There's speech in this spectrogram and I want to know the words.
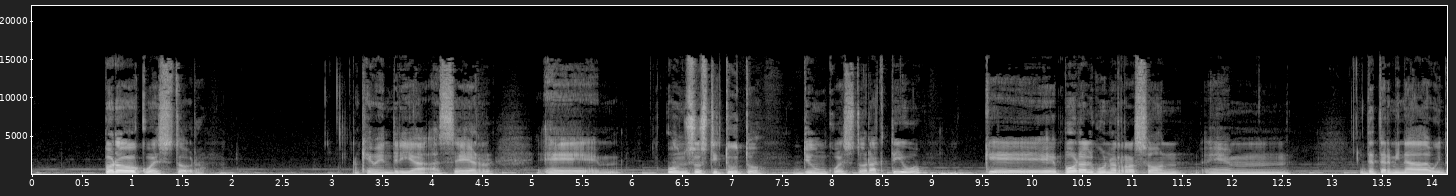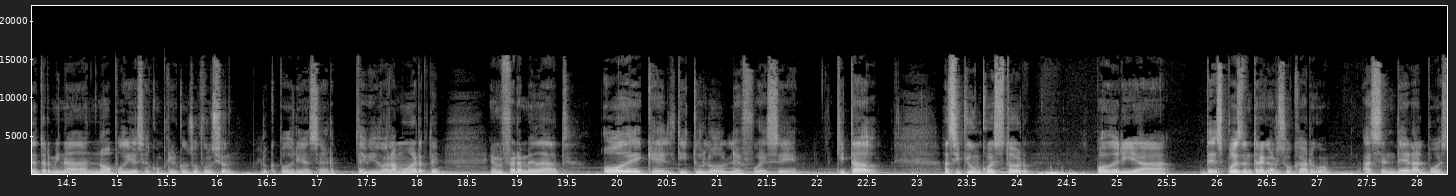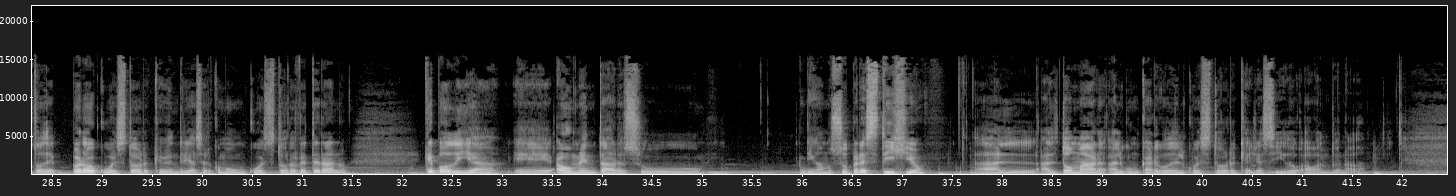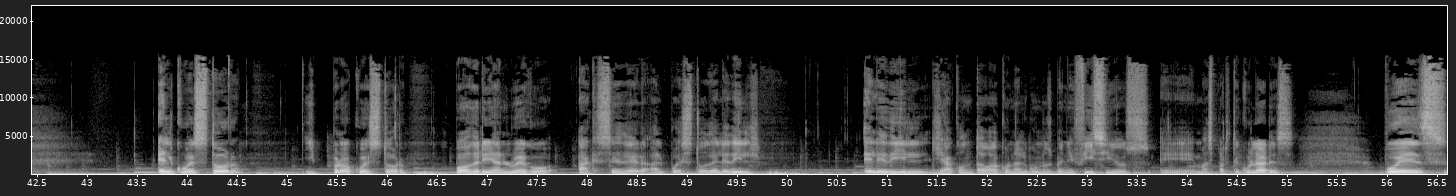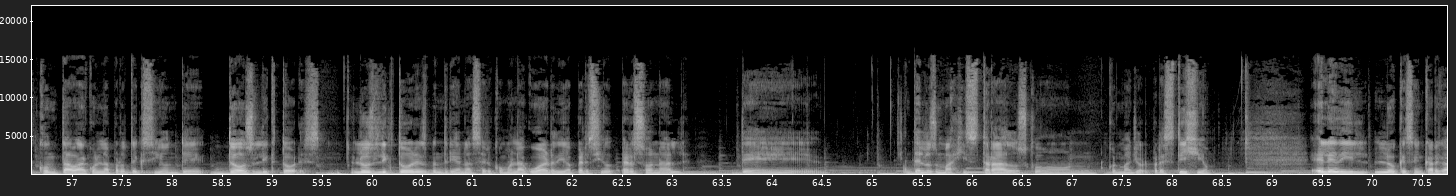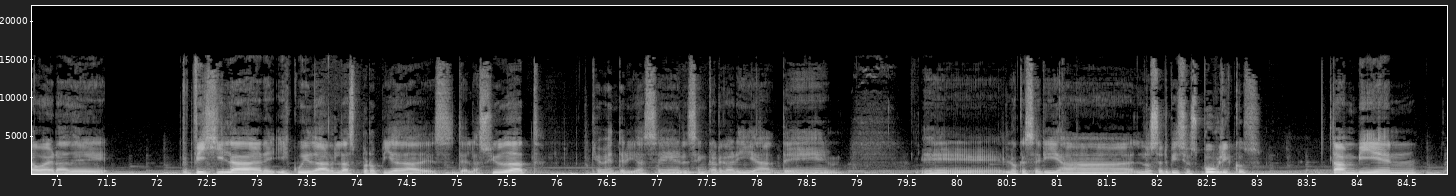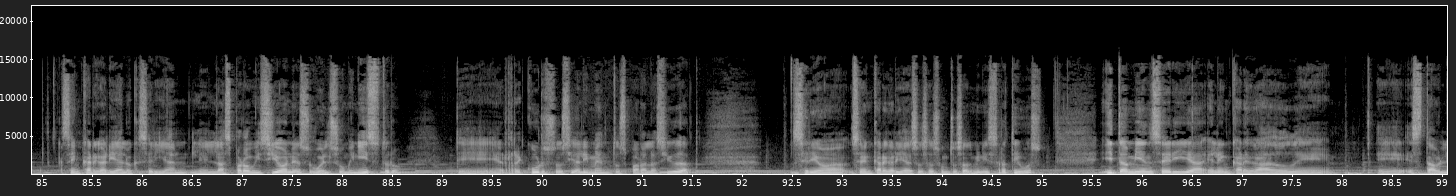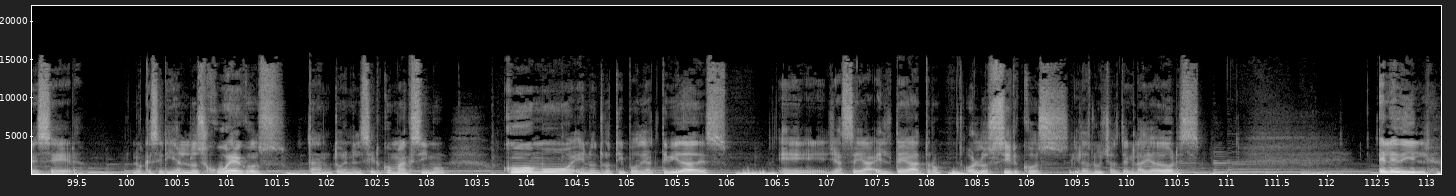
procuestor, que vendría a ser eh, un sustituto de un cuestor activo que por alguna razón em, determinada o indeterminada no pudiese cumplir con su función, lo que podría ser debido a la muerte, enfermedad o de que el título le fuese quitado. Así que un cuestor podría, después de entregar su cargo, ascender al puesto de procuestor, que vendría a ser como un cuestor veterano, que podía eh, aumentar su, digamos, su prestigio al, tomar algún cargo del cuestor que haya sido abandonado. El cuestor y procuestor podrían luego acceder al puesto del edil. El edil ya contaba con algunos beneficios eh, más particulares, pues contaba con la protección de dos lictores. Los lictores vendrían a ser como la guardia personal de, de los magistrados con, con mayor prestigio. El edil lo que se encargaba era de vigilar y cuidar las propiedades de la ciudad, que vendría a ser, se encargaría de eh, lo que serían los servicios públicos, también se encargaría de lo que serían las provisiones o el suministro de recursos y alimentos para la ciudad. Sería, se encargaría de esos asuntos administrativos y también sería el encargado de eh, establecer lo que serían los juegos, tanto en el circo máximo como en otro tipo de actividades, eh, ya sea el teatro o los circos y las luchas de gladiadores. El edil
